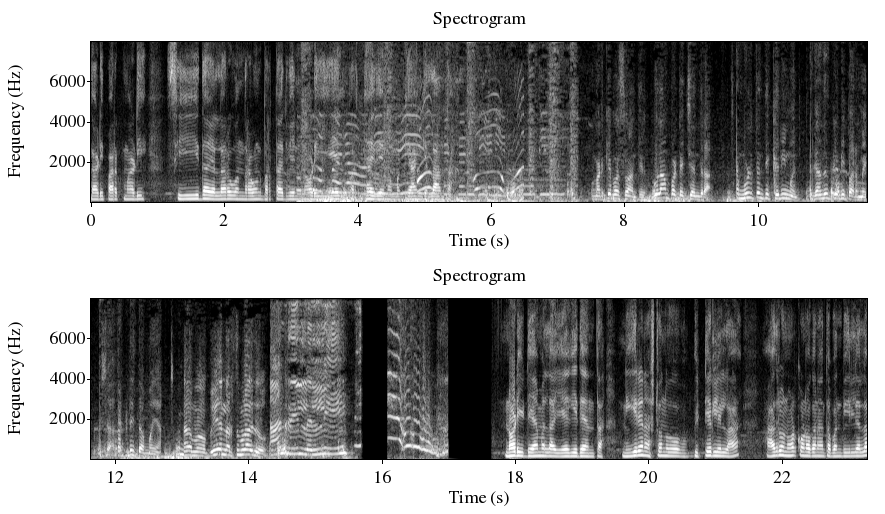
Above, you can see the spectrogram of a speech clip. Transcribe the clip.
ಗಾಡಿ ಪಾರ್ಕ್ ಮಾಡಿ ಸೀದಾ ಎಲ್ಲರೂ ಒಂದು ರೌಂಡ್ ಬರ್ತಾ ಇದ್ವಿ. ನೋಡಿ ಹೇಗೆ ಬರ್ತಾ ಇದೆ ನಮ್ಮ ಗ್ಯಾಂಗ್ ಎಲ್ಲ ಅಂತ. ಮಡಕೆ ಬಸವ ಅಂತೀವಿ ಗುಲಾಂಪಟ್ಟೆ ಚಂದ್ರ. ಮುಳ್ತಂತಿ ಕರಿಮನ್ ಗಂಧದ ಕಡಿ ಪರಮೇಶ ತಕಡಿ ತಮ್ಮಯ್ಯ. B N Narasimharaju. ನೋಡಿ ಡ್ಯಾಮ್ ಎಲ್ಲ ಹೇಗಿದೆ ಅಂತ. ನೀರೇನು ಅಷ್ಟೊಂದು ಬಿಟ್ಟಿರಲಿಲ್ಲ. ಆದರೂ ನೋಡ್ಕೊಂಡು ಹೋಗೋಣ ಅಂತ ಬಂದ್ವಿ. ಇಲ್ಲೆಲ್ಲ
